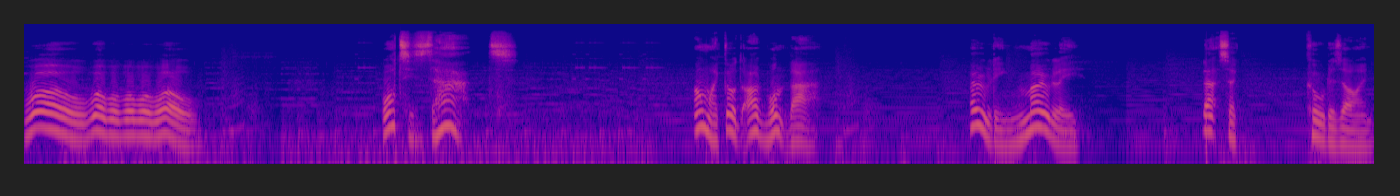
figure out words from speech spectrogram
Whoa, whoa, whoa, whoa, whoa, whoa. What is that? Oh my god, I want that. Holy moly. That's a cool design.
